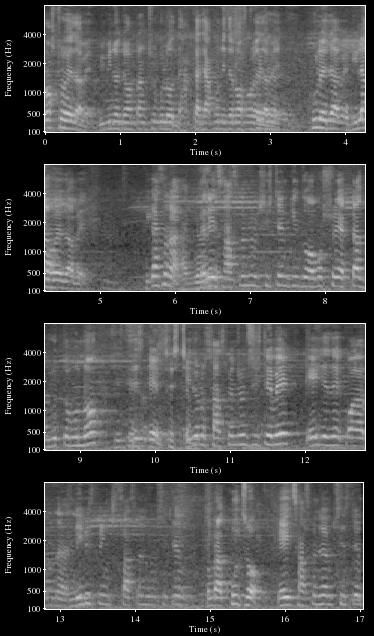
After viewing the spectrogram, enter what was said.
নষ্ট হয়ে যাবে। বিভিন্ন যন্ত্রাংশগুলো ধাক্কা ঝাঁকুনিতে নষ্ট হয়ে যাবে। খুলে যাবে ঢিলা হয়ে যাবে। ঠিক আছে না? তাহলে এই সাসপেনশন সিস্টেম কিন্তু অবশ্যই একটা গুরুত্বপূর্ণ সিস্টেম এই জন্য সাসপেনশন সিস্টেমে এই যে যে লিভ স্প্রিং সাসপেনশন সিস্টেম তোমরা খুলছো এই সাসপেনশন সিস্টেম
